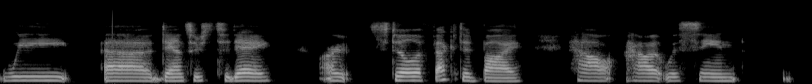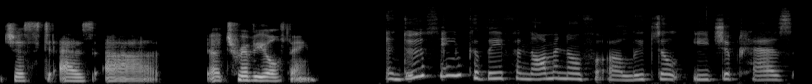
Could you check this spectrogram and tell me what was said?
we uh, dancers today are still affected by how how it was seen just as a, a trivial thing. And do you think the phenomenon of uh, Little Egypt has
